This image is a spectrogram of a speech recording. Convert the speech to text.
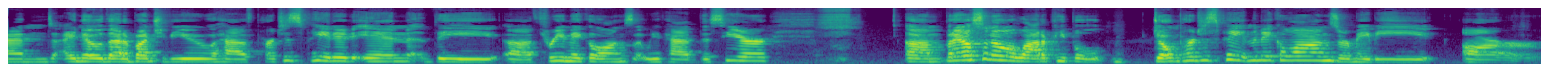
and I know that a bunch of you have participated in the uh, three make-alongs that we've had this year. Um, but I also know a lot of people don't participate in the make-alongs, or maybe are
